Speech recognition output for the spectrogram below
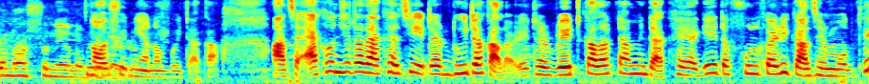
999 নিরানব্বই টাকা। আচ্ছা এখন যেটা দেখাচ্ছি এটার দুইটা কালার এটার রেড কালারটা আমি দেখাই আগে। এটা ফুলকারি কাজের মধ্যে।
